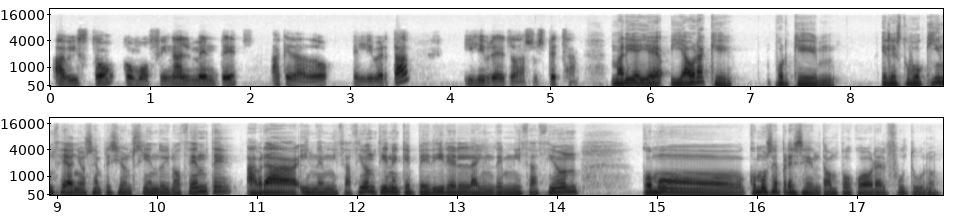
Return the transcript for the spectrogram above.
ha visto como finalmente ha quedado en libertad y libre de toda sospecha. María, ¿y ahora qué? Porque mm, él estuvo 15 años en prisión siendo inocente, habrá indemnización, tiene que pedir la indemnización. ¿Cómo, ¿Cómo se presenta un poco ahora el futuro?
